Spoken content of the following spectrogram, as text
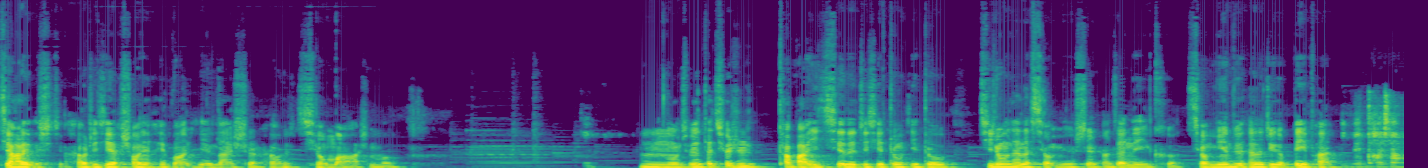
家里的事情，还有这些少年黑帮这些烂事儿，还有小马什么。嗯，我觉得他确实，他把一切的这些东西都集中在了小明身上，在那一刻，小明对他的这个背叛，因为他想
